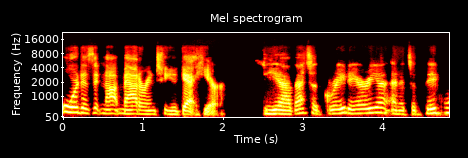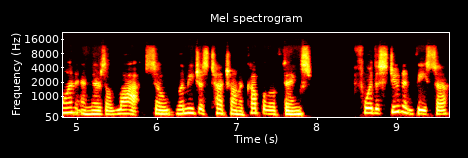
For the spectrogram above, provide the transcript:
Or does it not matter until you get here? Yeah, that's a great area and it's a big one and there's a lot. So let me just touch on a couple of things. For the student visa,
